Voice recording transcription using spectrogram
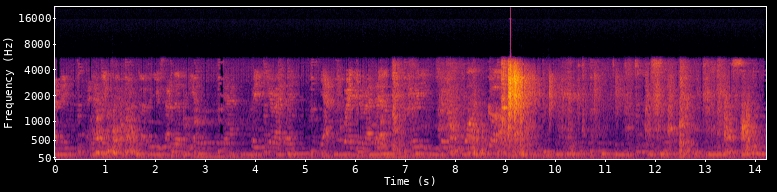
ready. And then you uh, you stand up here. Yeah. Please, you ready? Yeah. When you're ready. Yeah. Three, two, one, go. Thank you.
